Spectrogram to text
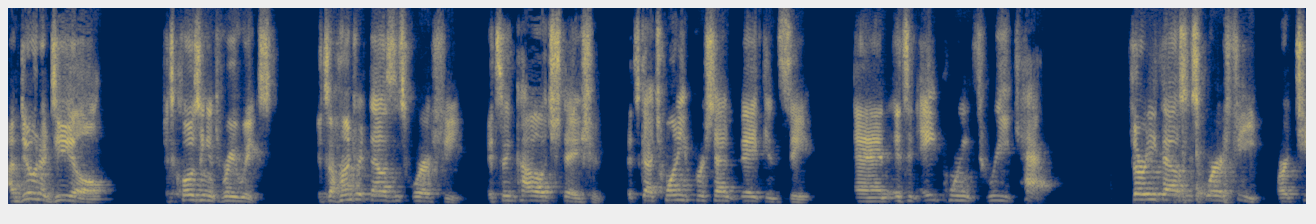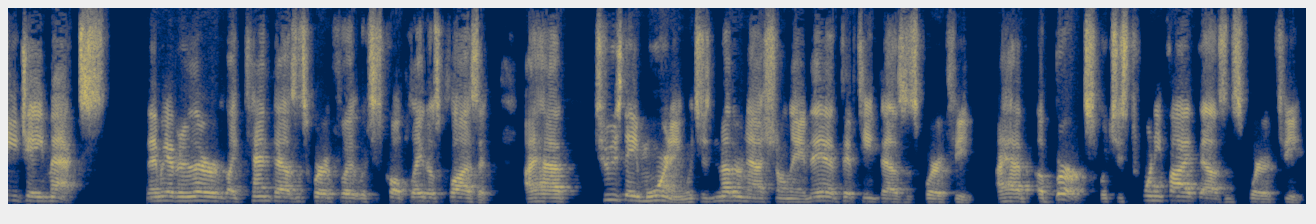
I'm doing a deal, it's closing in three weeks. It's 100,000 square feet. It's in College Station. It's got 20% vacancy and it's an 8.3 cap. 30,000 square feet are TJ Maxx. Then we have another like 10,000 square foot, which is called Plato's Closet. I have Tuesday Morning, which is another national name. They have 15,000 square feet. I have a Burkes, which is 25,000 square feet.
